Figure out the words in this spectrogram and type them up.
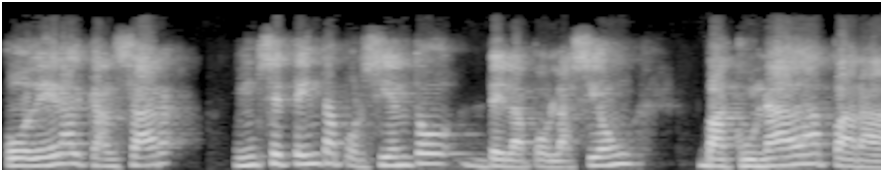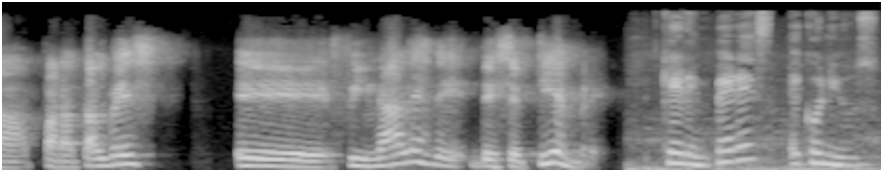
poder alcanzar un 70% de la población vacunada para, para tal vez eh, finales de septiembre. Keren Pérez, Econews.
